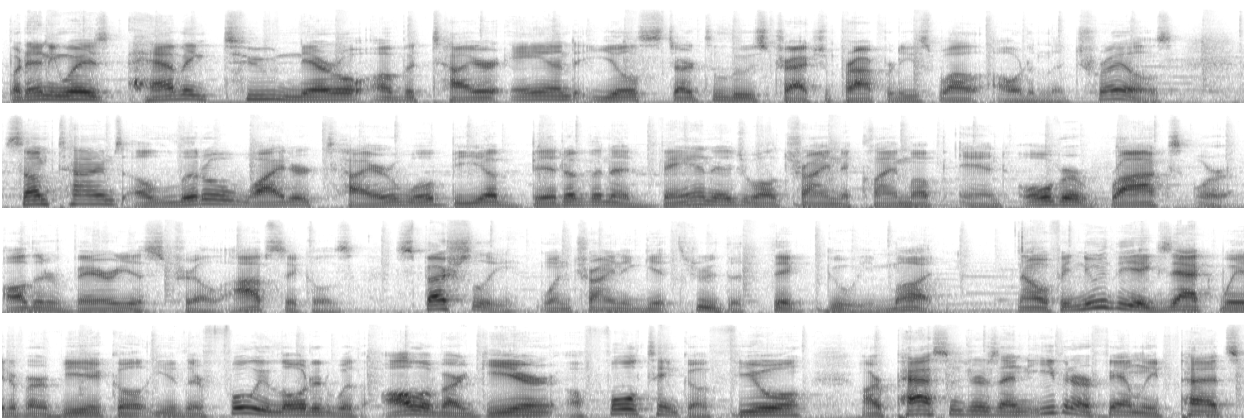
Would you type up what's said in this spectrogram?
But anyways, having too narrow of a tire and you'll start to lose traction properties while out in the trails. Sometimes a little wider tire will be a bit of an advantage while trying to climb up and over rocks or other various trail obstacles, especially when trying to get through the thick gooey mud. Now, if we knew the exact weight of our vehicle, either fully loaded with all of our gear, a full tank of fuel, our passengers, and even our family pets,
